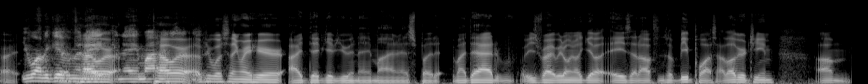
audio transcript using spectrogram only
All right. You want to give Yeah, him an Tyler- A, an A minus? Power, if you were saying right here, I did give you an A minus, but my dad, he's right. We don't really give out A's that often. So B plus. I love your team. Um,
